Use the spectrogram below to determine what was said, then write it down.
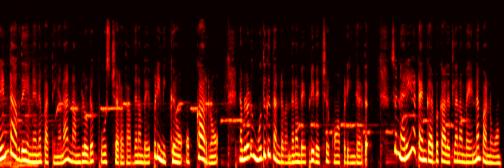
ரெண்டாவது என்னென்னு பார்த்தீங்கன்னா நம்மளோட போஸ்டர் அதாவது நம்ம எப்படி நிற்கிறோம் உட்காடுறோம் நம்மளோட முதுகு தண்டை வந்து நம்ம எப்படி வச்சுருக்கோம் அப்படிங்கிறது. ஸோ நிறைய டைம் கர்ப்ப காலத்தில் நம்ம என்ன பண்ணுவோம்?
